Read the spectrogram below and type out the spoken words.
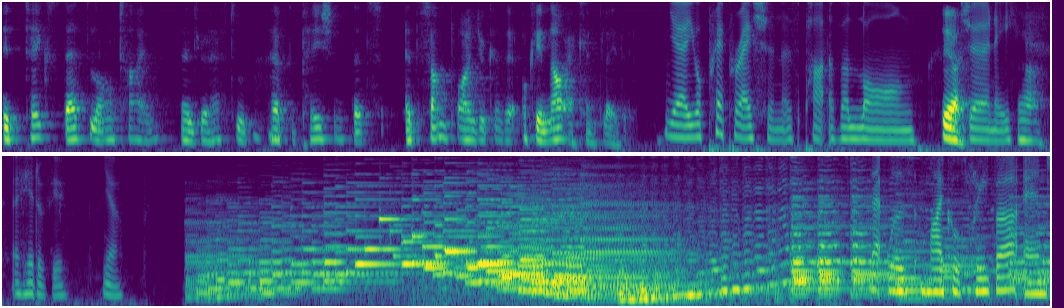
It takes that long time and you have to mm-hmm. have the patience that at some point you can say okay now i can play this. Yeah your preparation is part of a long yeah. journey yeah. ahead of you. Yeah was Michael Rieber, and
